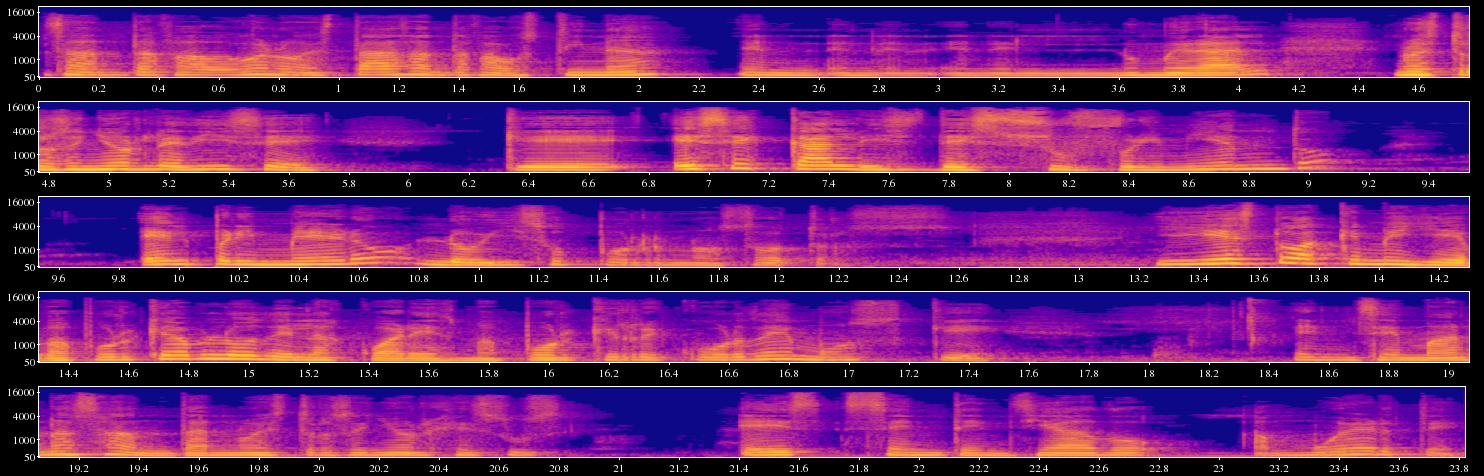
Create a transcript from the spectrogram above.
Santa bueno, está Santa Faustina en, en, el numeral, nuestro Señor le dice que ese cáliz de sufrimiento, Él primero lo hizo por nosotros. ¿Y esto a qué me lleva? ¿Por qué hablo de la cuaresma? Porque recordemos que en Semana Santa nuestro Señor Jesús es sentenciado a muerte.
